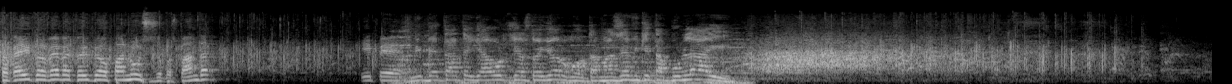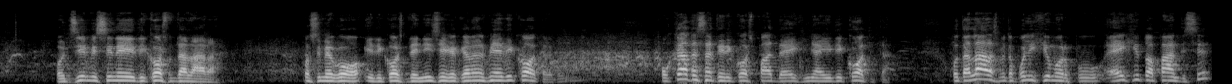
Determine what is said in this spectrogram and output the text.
Το καλύτερο βέβαια το είπε ο Πανούσης όπως πάντα. Είπε... Μην πετάτε γιαούρτια στο Γιώργο, τα μαζεύει και τα πουλάει. Ο Τζίμις είναι ειδικός στον Ταλάρα. Πώς είμαι εγώ ειδικός στην ταινίσια και κανένα μια ειδικότητα. Ο κάθε σατυρικός πάντα έχει μια ειδικότητα. Ο Ταλάρας με το πολύ χιούμορ που έχει το απάντησε.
